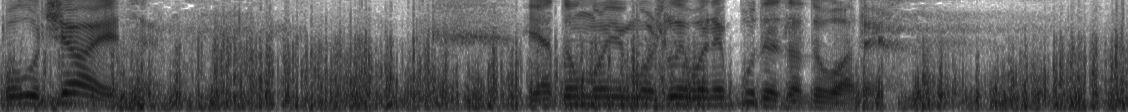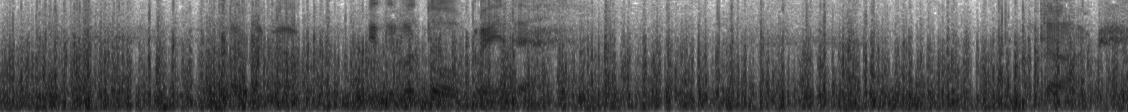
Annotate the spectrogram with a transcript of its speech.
виходить. Я думаю, можливо, не буде задувати. Ось така підготовка йде. Так.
